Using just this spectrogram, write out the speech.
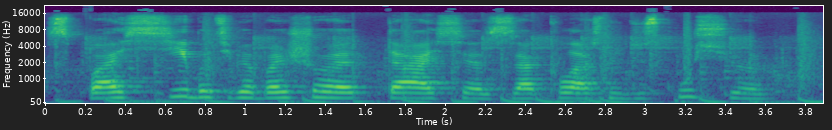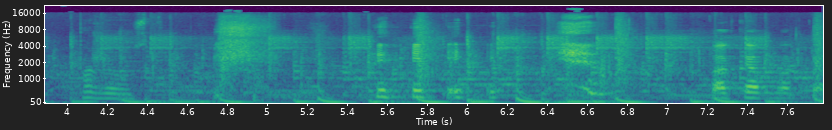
Спасибо тебе большое, Тася, за классную дискуссию. Пожалуйста. Пока-пока.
